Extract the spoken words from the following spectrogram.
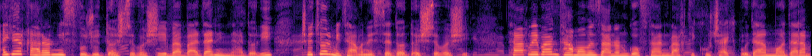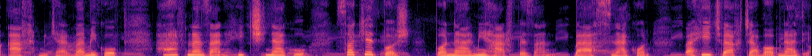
اگر قرار نیست وجود داشته باشی و بدنی نداری چطور می توانی صدا داشته باشی؟ تقریبا تمام زنان گفتن وقتی کوچک بودم مادرم اخ می کرد و می گفت حرف نزن هیچی نگو. ساکت باش. با نرمی حرف بزن بحث نکن و هیچ وقت جواب نده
